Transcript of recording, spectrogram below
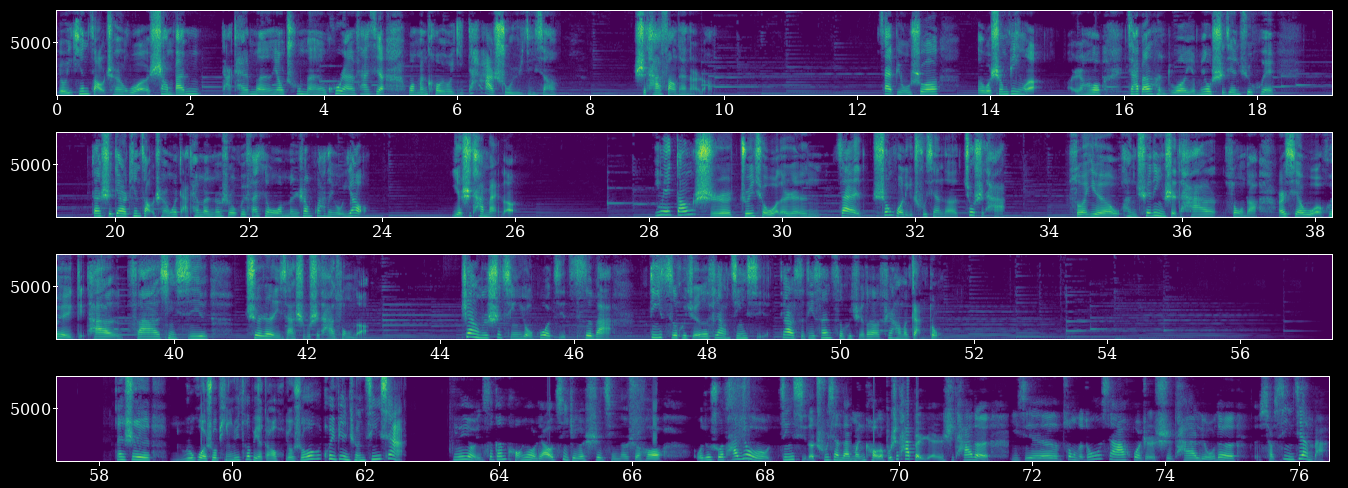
有一天早晨，我上班打开门要出门，忽然发现我门口有一大束郁金香，是他放在那儿的。再比如说，呃，我生病了，然后加班很多，也没有时间聚会。但是第二天早晨，我打开门的时候，会发现我门上挂的有药，也是他买的。因为当时追求我的人在生活里出现的就是他，所以我很确定是他送的，而且我会给他发信息。确认一下是不是他送的。这样的事情有过几次吧，第一次会觉得非常惊喜，第二次、第三次会觉得非常的感动。但是如果说频率特别高，有时候会变成惊吓。因为有一次跟朋友聊起这个事情的时候。我就说他又惊喜的出现在门口了，不是他本人，是他的一些送的东西啊，或者是他留的小信件吧。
